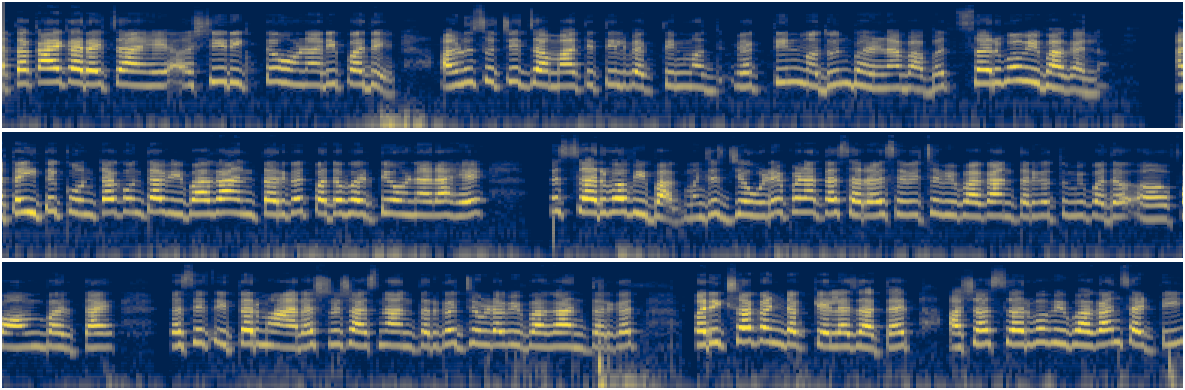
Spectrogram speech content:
आता काय करायचं आहे? अशी रिक्त होणारी पदे अनुसूचित जमातीतील व्यक्तींमध व्यक्तींमधून भरण्याबाबत सर्व विभागांना. आता इथे कोणत्या कोणत्या विभागाअंतर्गत पदभरती होणार आहे? तर सर्व विभाग म्हणजे जेवढे पण आता सरळ सेवेच्या विभागाअंतर्गत तुम्ही पद फॉर्म भरताय तसेच इतर महाराष्ट्र शासनाअंतर्गत जेवढ्या विभागाअंतर्गत परीक्षा कंडक्ट केल्या जात आहेत अशा सर्व विभागांसाठी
